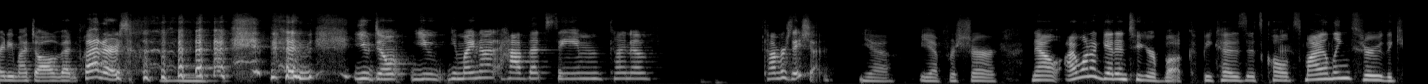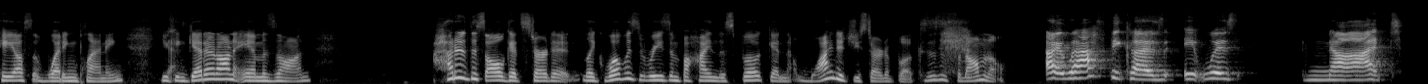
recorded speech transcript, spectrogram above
pretty much all event planners, mm-hmm. then you don't, you, you might not have that same kind of conversation. Yeah. Yeah, for sure. Now, I want to get into your book because it's called Smiling Through the Chaos of Wedding Planning. You yes. can get it on Amazon. How did this all get started? Like, what was the reason behind this book and why did you start a book? Because this is phenomenal. I laugh because it was not,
